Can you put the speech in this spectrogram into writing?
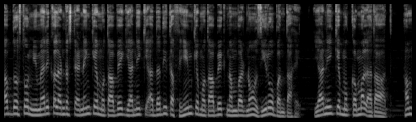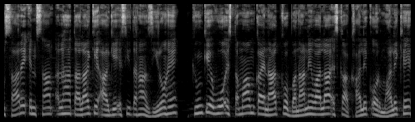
अब दोस्तों न्यूमेरिकल अंडरस्टैंडिंग के मुताबिक, यानी कि अददी तफहीम के मुताबिक नंबर नौ ज़ीरो बनता है, यानी कि मुकम्मल अतात हम सारे इंसान अल्लाह ताला के आगे इसी तरह ज़ीरो हैं, क्योंकि वो इस तमाम कायनात को बनाने वाला इसका खालिक और मालिक है,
